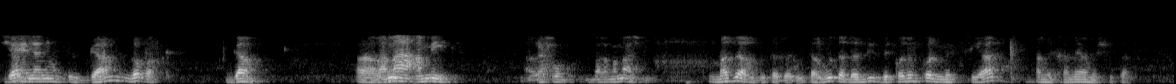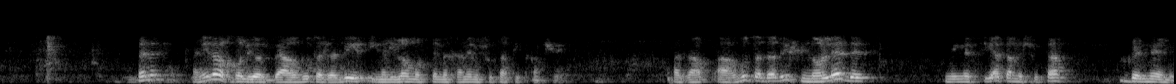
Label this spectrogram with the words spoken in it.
שאין גם- לנו גם, לא רק. גם. ברמה העמית. ממש. מה זה ערבות הדדית? ערבות הדדית זה קודם כל מציאת המכנה המשותף. בסדר? אני לא יכול להיות בערבות הדדית אם אני לא מוצא מכנה משותף איתך. אז הערבות הדדית נולדת ממציאת המשותף בינינו,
